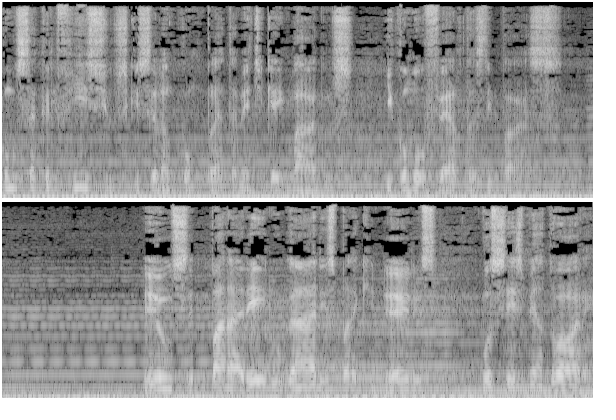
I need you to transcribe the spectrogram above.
como sacrifícios que serão completamente queimados e como ofertas de paz. Eu separarei lugares para que neles vocês me adorem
